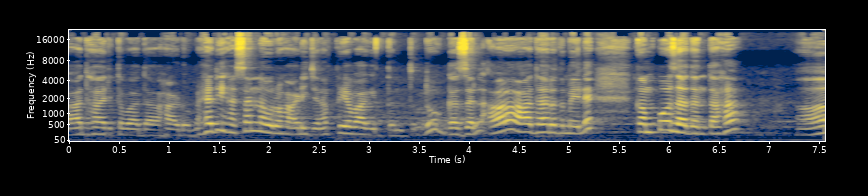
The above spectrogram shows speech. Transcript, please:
ಆಧಾರಿತವಾದ ಹಾಡು. ಮೆಹದಿ ಹಸನ್ ಅವರು ಹಾಡಿ ಜನಪ್ರಿಯವಾಗಿದ್ದಂಥದ್ದು ಗಜಲ್. ಆ ಆಧಾರದ ಮೇಲೆ ಕಂಪೋಸ್ ಆದಂತಹ ಆ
